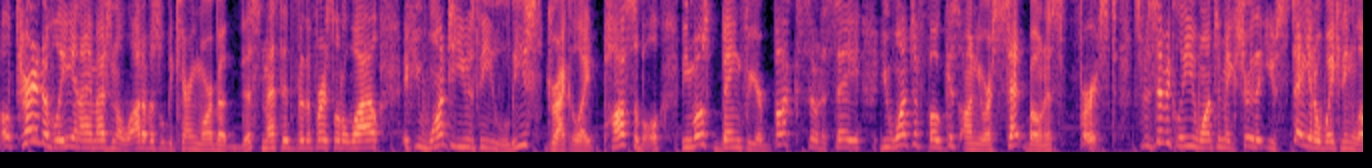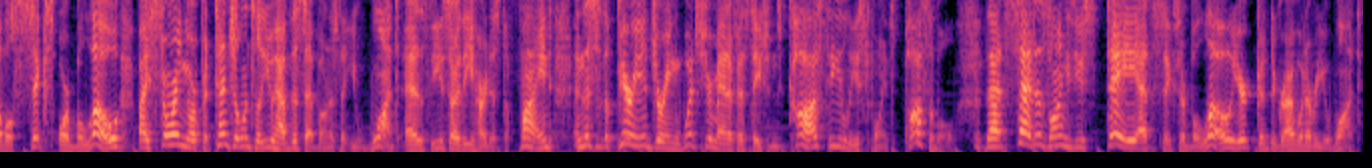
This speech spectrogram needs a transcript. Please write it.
Alternatively, and I imagine a lot of us will be caring more about this method for the first little while, if you want to use the least Dracolite possible, the most bang for your buck, so to say, you want to focus on your set bonus first. Specifically, you want to make sure that you stay at Awakening level 6 or below by storing your potential until you have the set bonus that you want, as these are the hardest to find, and this is the period during which your manifestations cost the least points possible. That said, as long as you stay at 6 or below, you're good to grab whatever you want.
